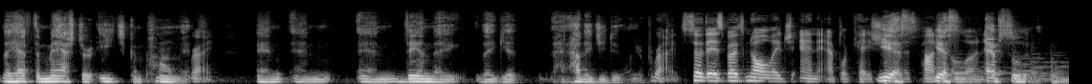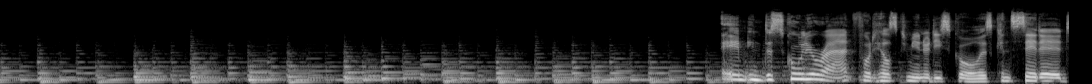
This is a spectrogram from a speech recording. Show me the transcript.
they have to master each component, Right. And and and then they they get how did you do on your project? Right. So there's both knowledge and application as Yes, part yes, of the learning. absolutely. In, the school you're at, Foothills Community School, is considered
